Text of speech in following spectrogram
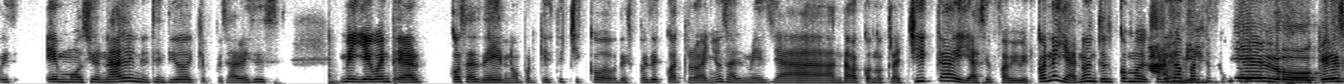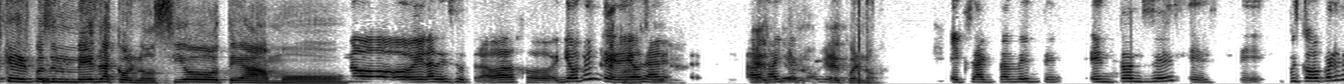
pues, emocional en el sentido de que pues a veces me llego a enterar cosas de él, ¿no? Porque este chico después de cuatro años al mes ya andaba con otra chica y ya se fue a vivir con ella, ¿no? Entonces como por esa parte... Pues, cielo, ¿crees que después de un mes la conoció? Te amo. No, era de su trabajo. Yo me enteré, o sea... Era el, cuerno, era el cuerno. Exactamente. Entonces, este, pues como por esa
